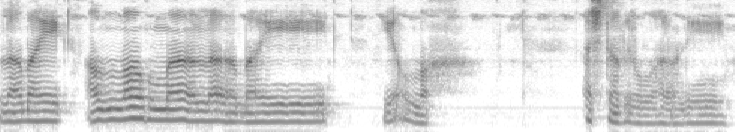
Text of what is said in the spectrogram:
لبيك اللهم لبيك. يا الله. أستغفر الله العظيم.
